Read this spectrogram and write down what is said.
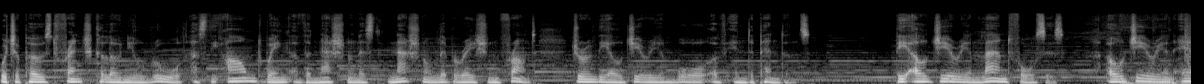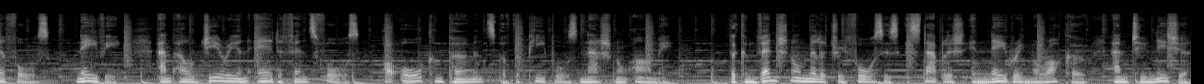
which opposed French colonial rule as the armed wing of the nationalist National Liberation Front during the Algerian War of Independence. The Algerian Land Forces, Algerian Air Force, Navy and Algerian Air Defense Force are all components of the People's National Army the conventional military forces established in neighbouring Morocco and Tunisia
